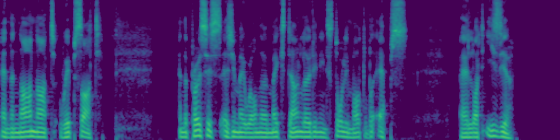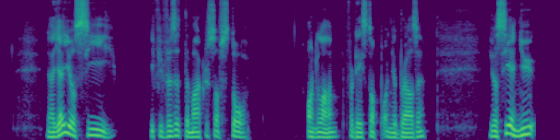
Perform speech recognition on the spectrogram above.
and the Ninite website. And the process, as you may well know, makes downloading and installing multiple apps a lot easier. Now, here you'll see if you visit the Microsoft Store online for desktop on your browser, you'll see a new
